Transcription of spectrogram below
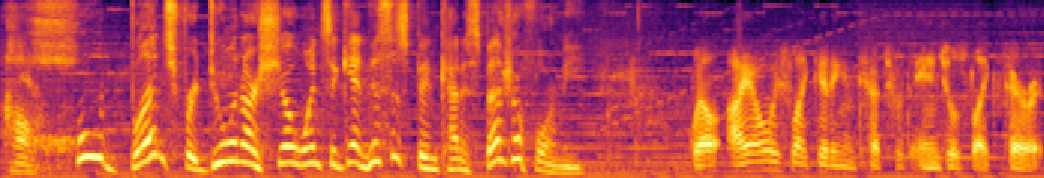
a whole bunch for doing our show once again. This has been kind of special for me. Well, I always like getting in touch with angels like Farrah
